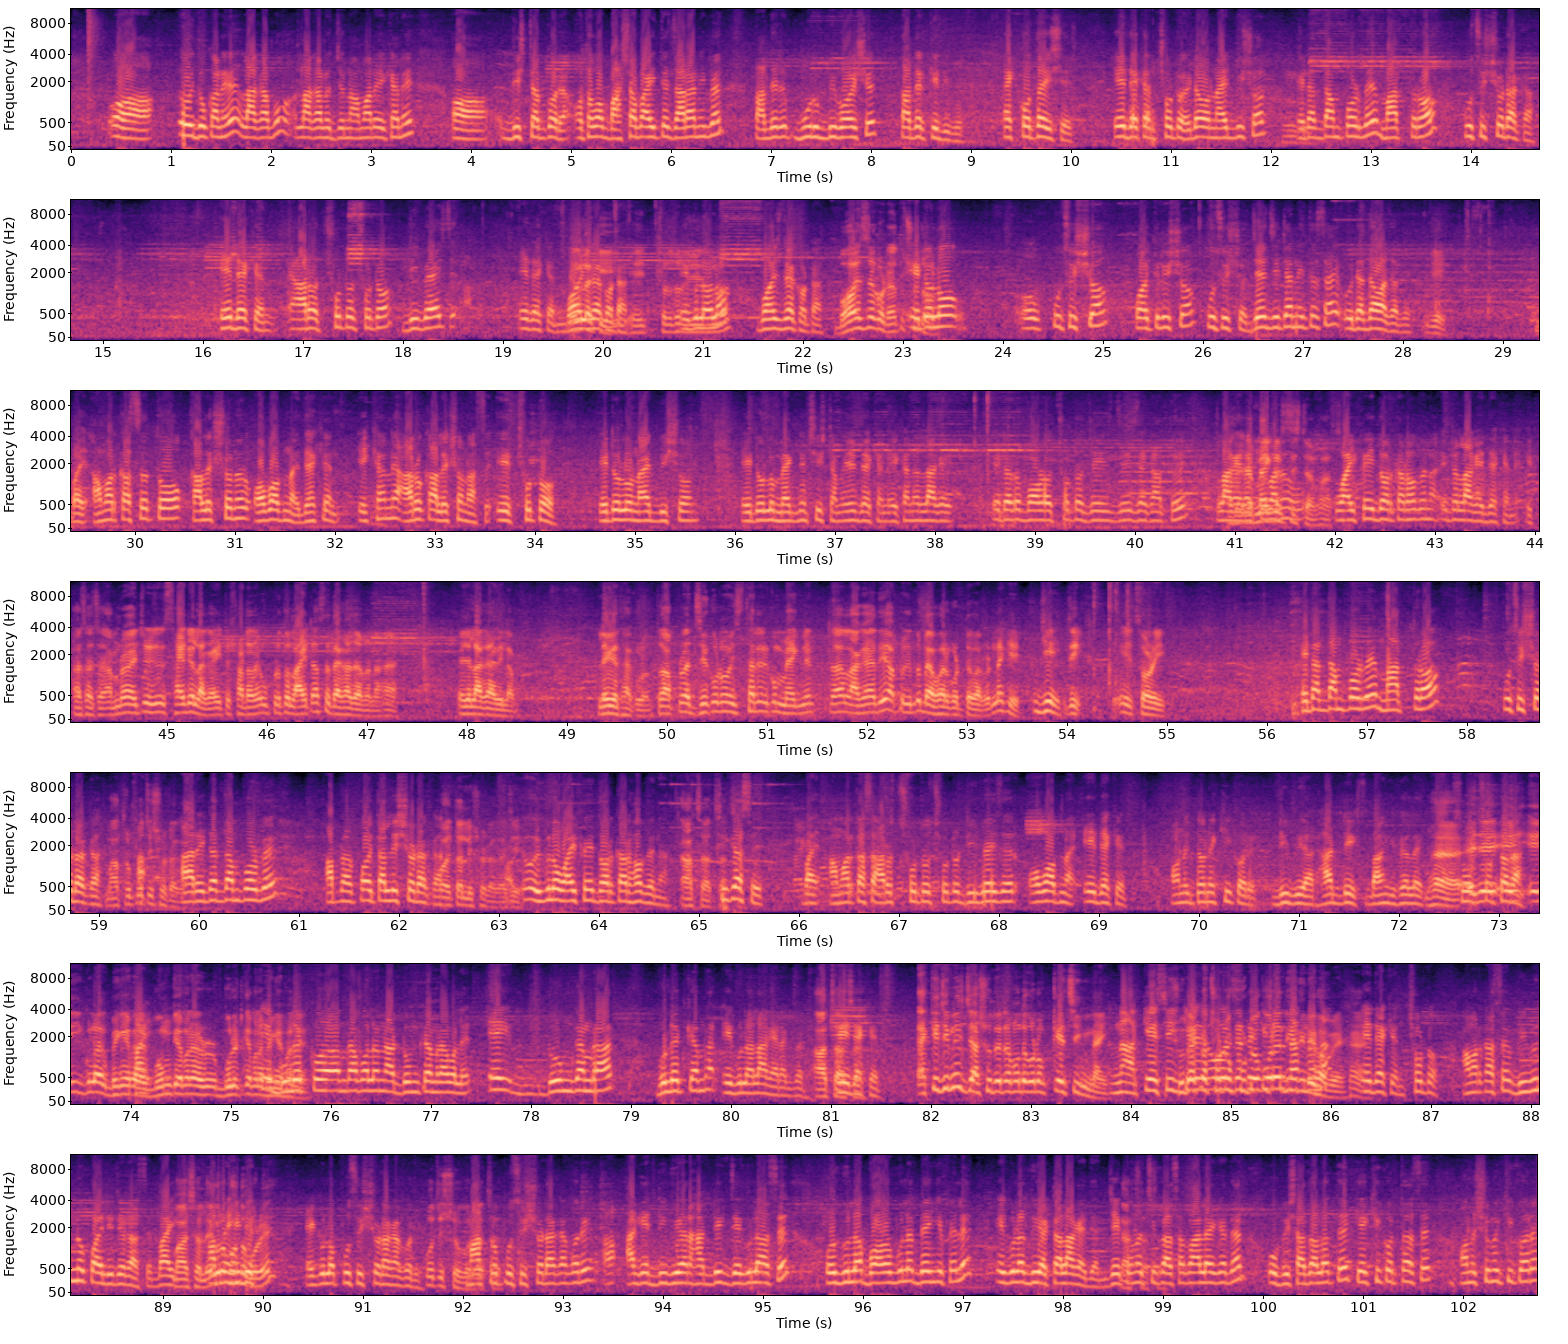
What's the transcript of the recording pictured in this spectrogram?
ওই দোকানে লাগাবো লাগানোর জন্য আমার এখানে ডিস্টার্ব করে। অথবা বাসা বাড়িতে যারা নিবেন তাদের মুরব্বী বয়সে তাদেরকে দিব। এক কথাই শেষ। এ দেখেন ছোট এটাও নাইট ভিশন এটার দাম পড়বে মাত্র পঁচিশশো টাকা। এ দেখেন আরও ছোট ছোট ডিভাইস এই দেখেন এগুলা রেকর্ডার এই এগুলো হলো? ভয়েস রেকর্ডার ভয়েস রেকর্ড এটা হলো ও পঁচিশশো পঁয়ত্রিশশো পঁচিশশো। যে যেটা নিতে চায় ওইটা দেওয়া যাবে। জি। ভাই আমার কাছে তো কালেকশনের অভাব নাই। দেখেন এখানে আরও কালেকশন আছে। এই ছোট এটা হলো নাইট ভিশন এটা হলো ম্যাগনেট সিস্টেম এই দেখেন এখানে লাগে এটারও বড় ছোট যে যে জায়গাতে লাগাই এটা রাখতে system, হ্যাঁ। ওয়াইফাই দরকার হবে না এটা লাগাই দেখেন। আচ্ছা আচ্ছা আমরা একটু সাইডে লাগাই শাটারের উপরে তো লাইট আছে দেখা যাবে না হ্যাঁ। এই যে লাগাই দিলাম। লেগে থাকল। তো আপনারা যে কোনো স্থানে এরকম ম্যাগনেটটা লাগাই দিয়ে আপনি কিন্তু ব্যবহার করতে পারবেন নাকি? জি। জি। সরি এটার দাম পড়বে মাত্র পঁচিশশো টাকা। মাত্র পঁচিশশো টাকা। আর এটার দাম পড়বে আপনার পঁয়তাল্লিশশো টাকা। পঁয়তাল্লিশশো টাকা জি। ওইগুলো ওয়াইফাই দরকার হবে না। আচ্ছা আচ্ছা ঠিক আছে? ভাই আমার কাছে আরও ছোট ছোট ডিভাইসের অভাব না এই দেখেন অনেক জনে কি করে? ডিভিআর হার্ড ডিস্ক ভাঙি ফেলে। হ্যাঁ এই যে এইগুলা ভেঙে ফেলে বুম ক্যামেরা বুলেট ক্যামেরা ভেঙে ফেলে। বুলেট ক্যামেরা বলেন আর ডুম ক্যামেরা বলেন এই ডুম ক্যামেরা বুলেট ক্যামেরা এগুলা লাগাই রাখবেন। আচ্ছা, এই আচ্ছা। দেখেন। একই জিনিস যা শুধু এটার মধ্যে কোনো কেচিং নাই। না কেসি শুধু একটা ছোট ফুটো করে দিয়ে দিলেই হবে, হ্যাঁ। এই দেখেন ছোট। আমার কাছে বিভিন্ন কোয়ালিটির আছে। ভাই মাশাআল্লাহ, এগুলো কত করে? এগুলো পঁচিশশো টাকা করে। মাত্র আচ্ছা। পঁচিশশো টাকা করে। আগে ডিবিআর হার্ডডিক যেগুলো আছে ওইগুলো বড়গুলো ভেঙে ফেলে এগুলো দুই একটা লাগাই দেন। যে কোনো চিপা চাপা লাগিয়ে দেন। অফিস আদালতে কে কি করতে আছে অনেক সময় কি করে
